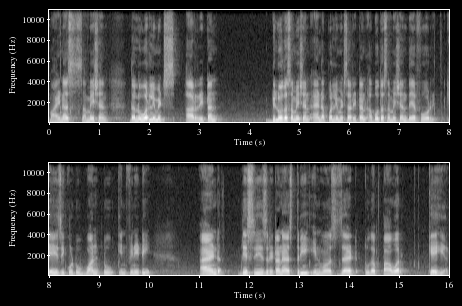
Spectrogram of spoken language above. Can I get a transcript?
minus summation. The lower limits are written below the summation and upper limits are written above the summation. Therefore k is equal to 1 to infinity. And this is written as 3 inverse z to the power k here.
